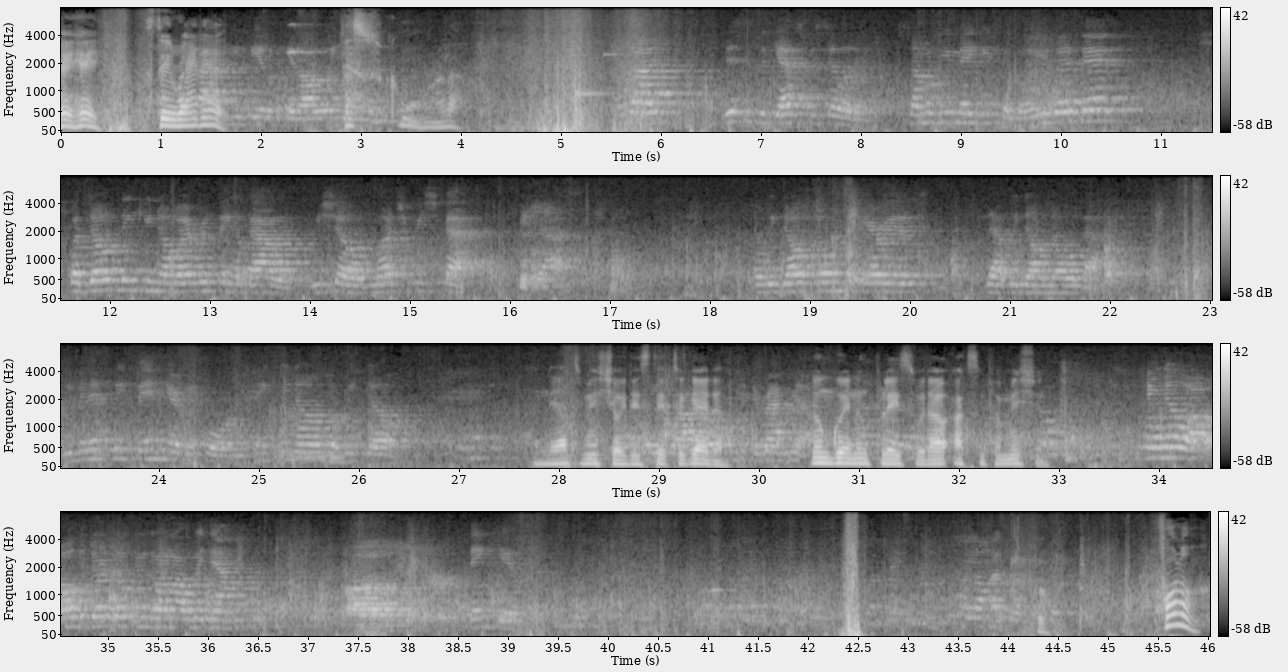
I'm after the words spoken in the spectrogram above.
Hey, hey, stay right there. You'd be able to get all the way down. Just come on, relax. Guys, this is the guest facility. Some of you may be familiar with it, but don't think you know everything about it. We show much respect, yes? And we don't go into areas that we don't know about. Even if we've been here before, we think we know, but we don't. And they have to make sure they stay together. To direct us. Don't go any place without asking permission. Hey, Noah, uh, are all the doors open going all the way down? Thank you. Follow.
